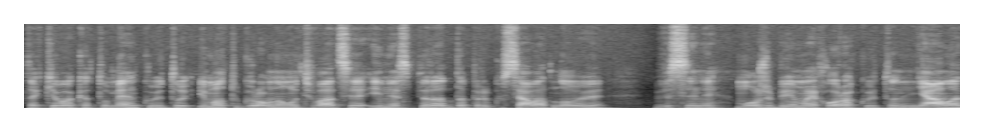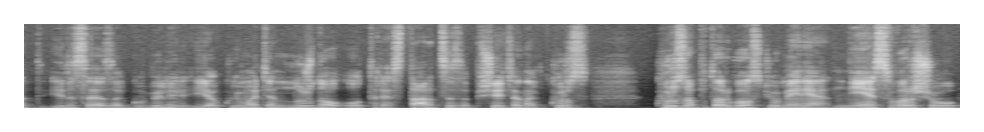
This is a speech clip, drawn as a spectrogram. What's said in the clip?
такива като мен, които имат огромна мотивация и не спират да прекусяват нови висини. Може би има и хора, които нямат или са я загубили и ако имате нужда от рестарт, се запишете на курс. Курса по търговски умения не е свършил,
